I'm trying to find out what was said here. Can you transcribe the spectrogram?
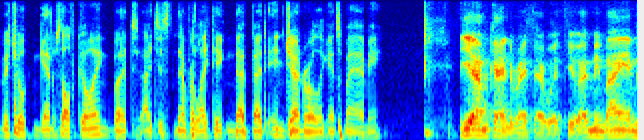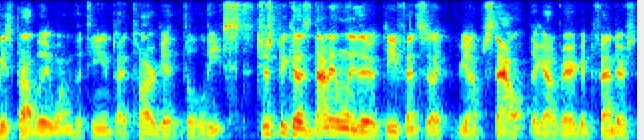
Mitchell can get himself going, but I just never like taking that bet in general against Miami. Yeah, I'm kind of right there with you. I mean, Miami's probably one of the teams I target the least, just because not only their defense is like you know stout, they got very good defenders,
